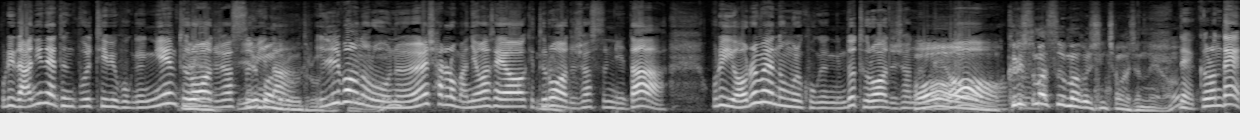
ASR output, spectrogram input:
우리 라니네 등불 TV 고객님 들어와 네, 주셨습니다. 1번으로 들어오셨고요. 1번으로 오늘 샬롬 안녕하세요. 이렇게 들어와 주셨습니다. 우리 여름의 눈물 고객님도 들어와 주셨는데요. 어, 크리스마스 음악을 신청하셨네요. 네, 그런데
